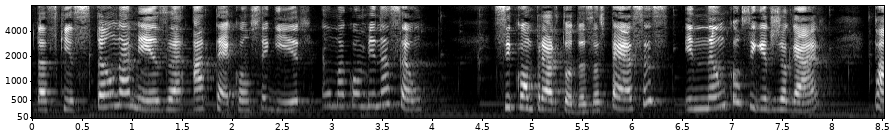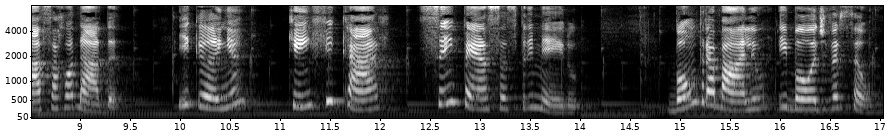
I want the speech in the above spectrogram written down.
das que estão na mesa até conseguir uma combinação. Se comprar todas as peças e não conseguir jogar, passa a rodada e ganha quem ficar sem peças primeiro. Bom trabalho e boa diversão!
